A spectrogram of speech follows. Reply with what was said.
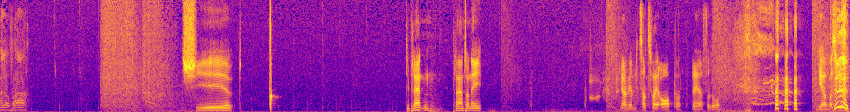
Alle auf A. Shit. Die planten. Plant on A. Ja, wir haben halt zwei Apen. Naja, verloren. ja, was willst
